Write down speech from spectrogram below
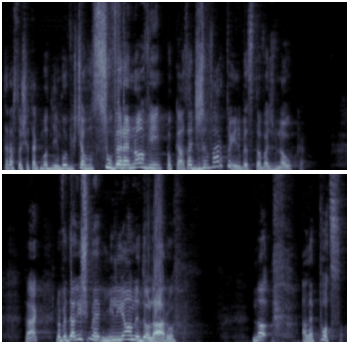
teraz to się tak modnie mówi, chciał suwerenowi pokazać, że warto inwestować w naukę. Tak? No wydaliśmy miliony dolarów, no ale po co?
